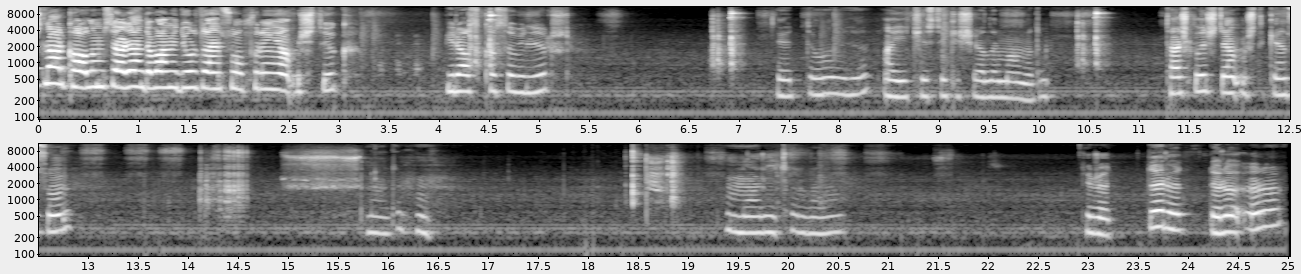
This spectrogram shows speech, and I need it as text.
arkadaşlar kaldığımız yerden devam ediyoruz. En son fırın yapmıştık. Biraz kasabilir. Evet devam edelim. Ay chest'teki eşyalarımı almadım. Taş kılıç da yapmıştık en son. Şu nerede? Hı. Bunlar yeter bana. Dırıt dırıt dırıt.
